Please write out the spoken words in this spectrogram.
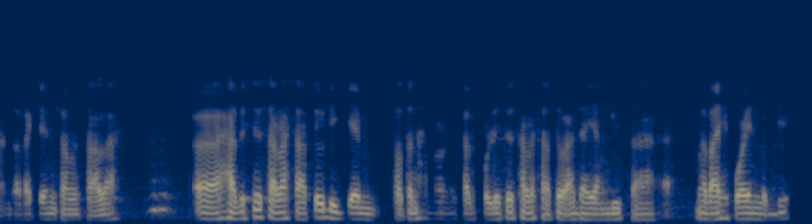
antara Ken sama Salah uh, harusnya salah satu di game Tottenham lawan Liverpool itu salah satu ada yang bisa meraih poin lebih.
